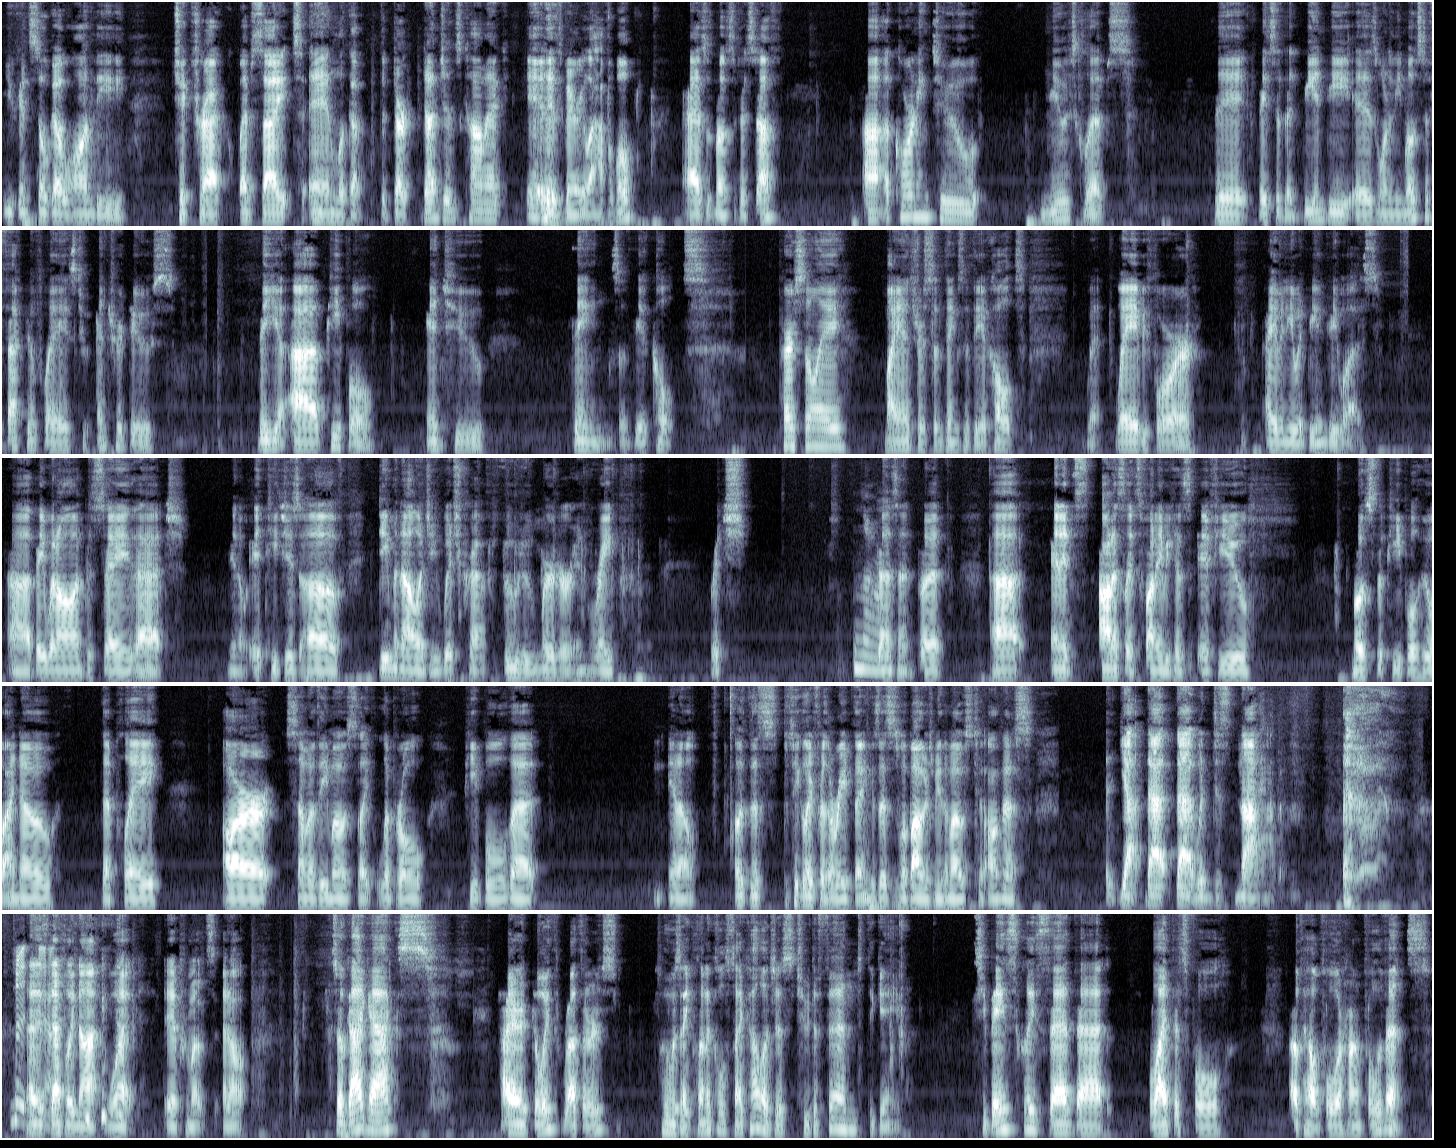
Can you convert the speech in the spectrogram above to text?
You can still go on the Chick Track website and look up the Dark Dungeons comic. It is very laughable, as with most of his stuff. Uh, according to news clips, they they said that D and D is one of the most effective ways to introduce the uh, people into things of the occult. Personally, my interest in things of the occult went way before I even knew what D and D was. Uh, they went on to say that you know it teaches of demonology, witchcraft, voodoo, murder, and rape, which No. doesn't. But uh, and it's honestly it's funny because if you most of the people who I know that play are some of the most like liberal people that you know oh, this particularly for the rape thing because this is what bothers me the most on this yeah that that would just not happen that is Yeah. definitely not what it promotes at all so Gygax hired Joyce Brothers who was a clinical psychologist to defend the game she basically said that life is full of helpful or harmful events.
